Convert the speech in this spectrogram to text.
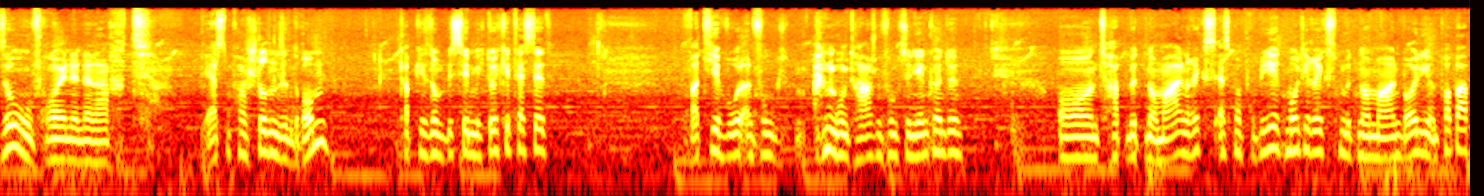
So, Freunde der Nacht. Die ersten paar Stunden sind rum. Ich habe hier so ein bisschen mich durchgetestet, was hier wohl an, Fun an Montagen funktionieren könnte. Und habe mit normalen Rigs erstmal probiert, Multirigs mit normalen Boilie und Pop-Up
